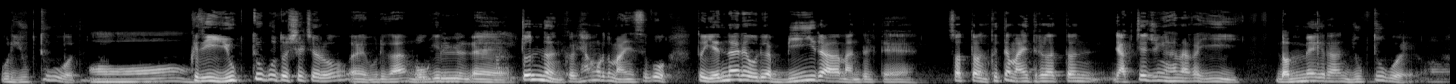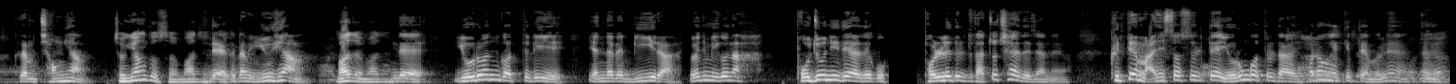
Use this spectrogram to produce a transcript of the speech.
우리 육두구거든요. 어. 그래서 이 육두구도 실제로 예, 우리가 모기를 예, 쫓는 그런 향으로도 많이 쓰고 또 옛날에 우리가 미라 만들 때 썼던 그때 많이 들어갔던 약재 중에 하나가 이 넌맥이라는 육두구예요. 그다음에 정향, 정향도 써, 맞아요. 네, 그다음에 유향, 맞아요, 맞아요. 네, 요런 것들이 옛날에 미라. 왜냐면 이거는 하- 보존이 돼야 되고 벌레들도 다 쫓아야 되잖아요. 그때 많이 썼을 때 요런 것들 다 활용했기 때문에 예.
